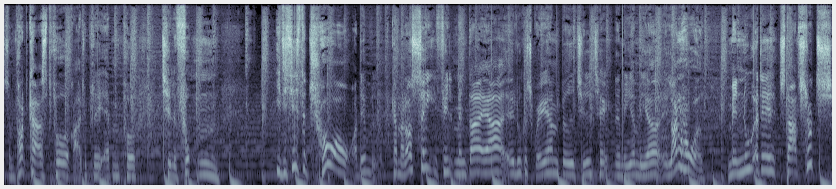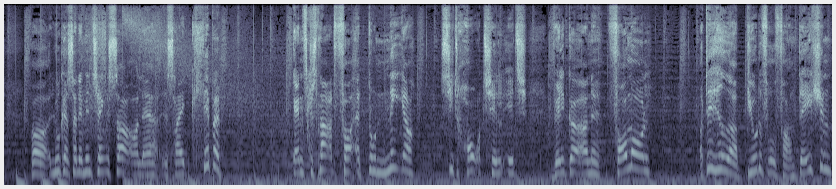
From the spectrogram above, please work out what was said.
som podcast på Radioplay-appen på telefonen. I de sidste to år, og det kan man også se i filmen, der er øh, Lucas Graham blevet tiltalt mere og mere langhåret. Men nu er det snart slut, for Lukas har nemlig tænkt sig at lade sig klippe ganske snart for at donere sit hår til et velgørende formål. Og det hedder Beautiful Foundation,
